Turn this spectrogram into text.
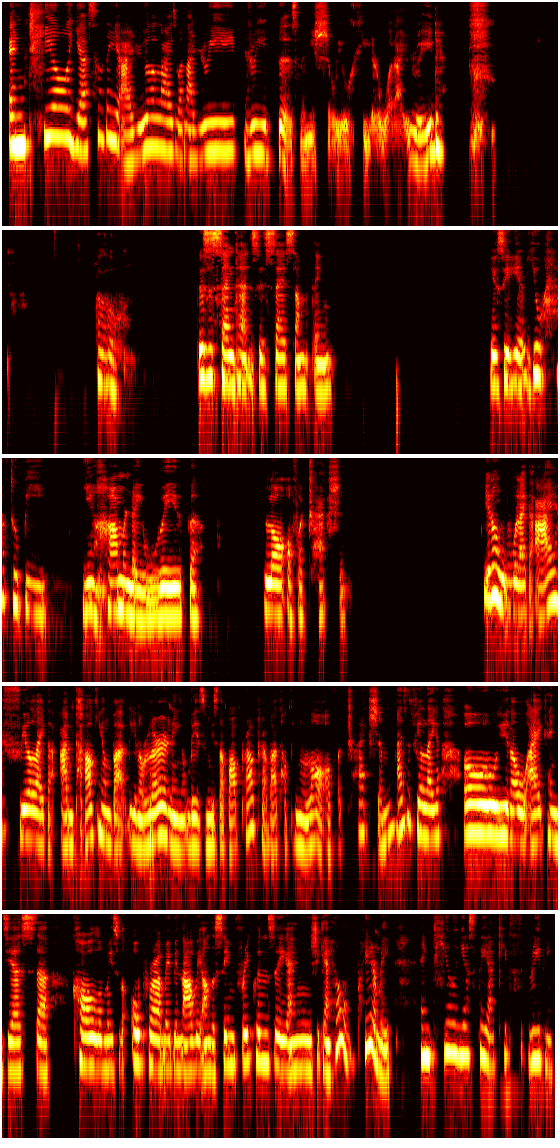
Until yesterday, I realized when I read read this, let me show you here what I read. Oh, this sentence it says something. You see here, you have to be in harmony with law of attraction. You know, like I feel like I'm talking about, you know, learning with Mr. Bob Proctor about talking law of attraction. I just feel like, oh, you know, I can just uh, call Mr. Oprah. Maybe now we're on the same frequency and she can help hear me. Until yesterday, I keep reading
